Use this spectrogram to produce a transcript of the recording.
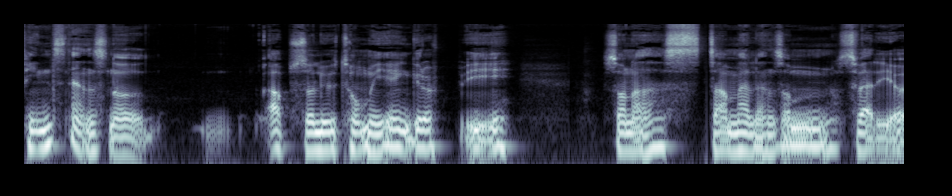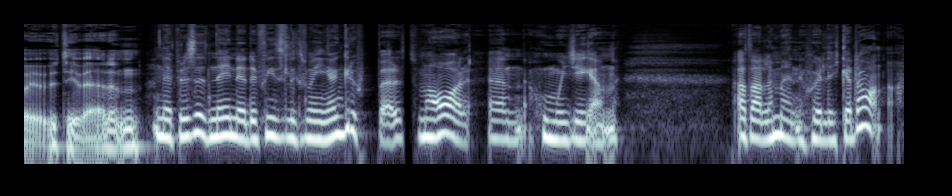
Finns det ens någon absolut homogen grupp i sådana samhällen som Sverige och ute i världen? Nej, precis. Nej, nej, det finns liksom inga grupper som har en homogen, att alla människor är likadana.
